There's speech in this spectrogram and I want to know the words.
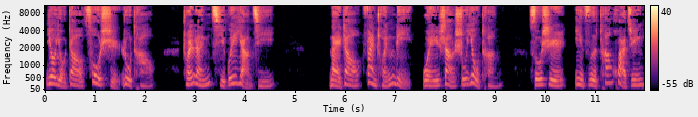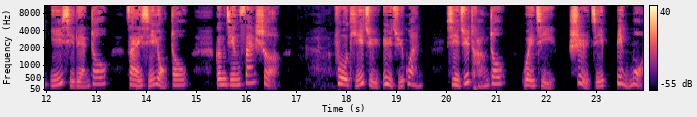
又有诏促使入朝，淳人起归养疾，乃召范纯礼为尚书右丞。苏轼亦自昌化军以徙连州，在徙永州，更经三社，复提举御局官，徙居常州，为己事及病没，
